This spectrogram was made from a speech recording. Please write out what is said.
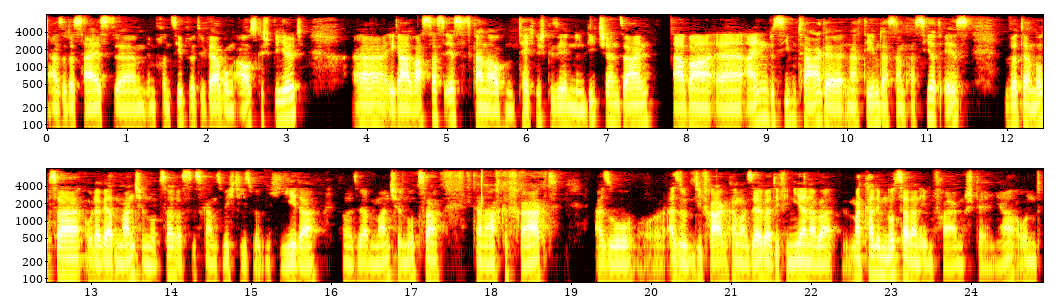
Also das heißt, ähm, im Prinzip wird die Werbung ausgespielt äh, egal was das ist. Es kann auch technisch gesehen ein Lead-Gen sein. Aber äh, ein bis sieben Tage, nachdem das dann passiert ist, wird der Nutzer oder werden manche Nutzer, das ist ganz wichtig, es wird nicht jeder, sondern es werden manche Nutzer danach gefragt. Also, also die Fragen kann man selber definieren, aber man kann dem Nutzer dann eben Fragen stellen, ja. Und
